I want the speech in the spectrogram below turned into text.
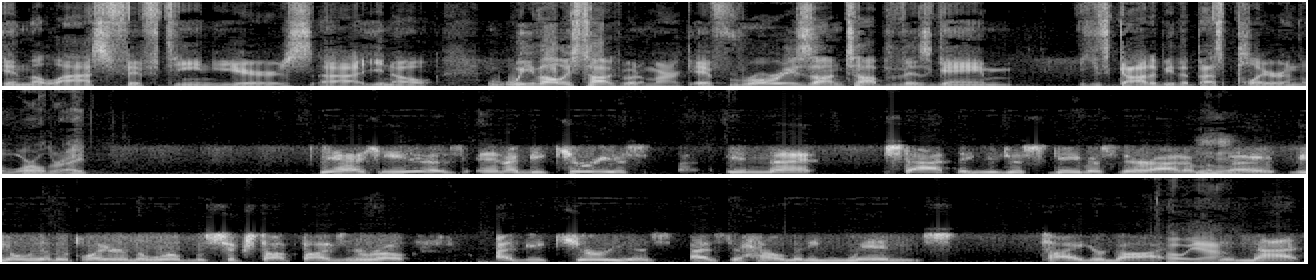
in the last 15 years. Uh, you know, we've always talked about it, Mark. If Rory's on top of his game, he's got to be the best player in the world, right? Yeah, he is. And I'd be curious uh, in that stat that you just gave us there, Adam, mm-hmm. about the only other player in the world with six top fives in a row. I'd be curious as to how many wins Tiger got oh, yeah. in that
